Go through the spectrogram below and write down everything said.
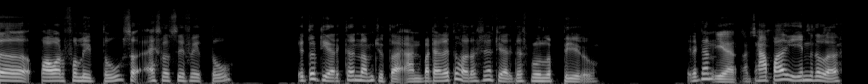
se-powerful itu, se-eksklusif itu, itu di harga 6 jutaan, padahal itu harusnya di harga 10 lebih itu. Ini kan iya, ngapain itu loh?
